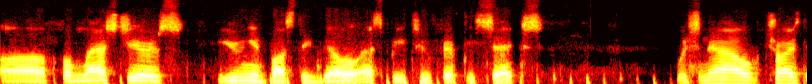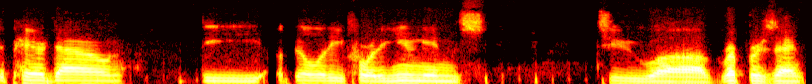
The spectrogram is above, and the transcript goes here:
uh, from last year's union busting bill, SB two fifty six, which now tries to pare down the ability for the unions to uh, represent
